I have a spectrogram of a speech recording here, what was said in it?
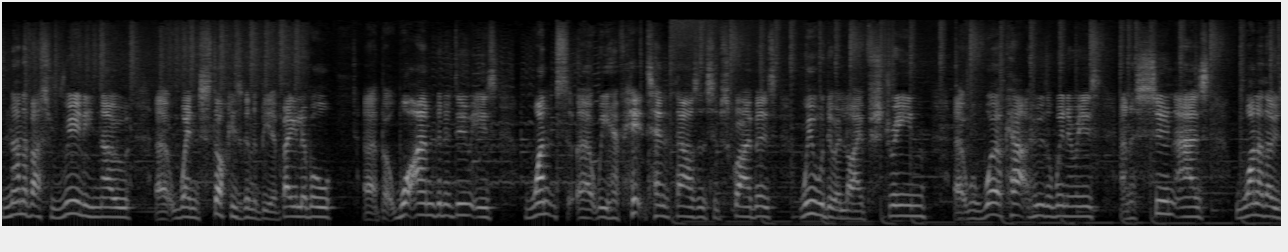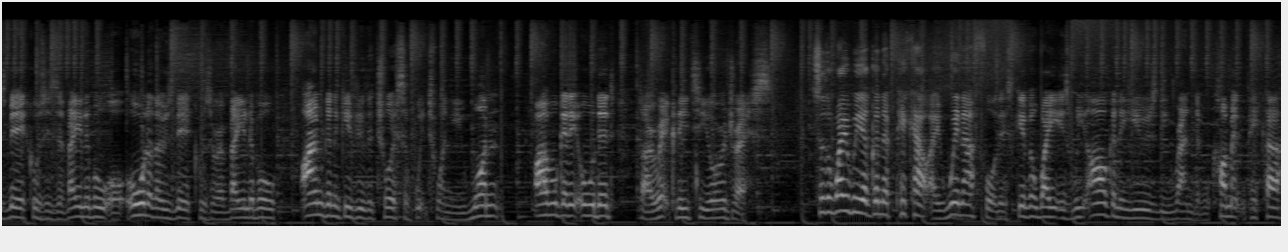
none of us really know uh, when stock is going to be available. Uh, but what I'm going to do is once uh, we have hit 10,000 subscribers, we will do a live stream. Uh, we'll work out who the winner is. And as soon as one of those vehicles is available or all of those vehicles are available, I'm going to give you the choice of which one you want. I will get it ordered directly to your address. So the way we are going to pick out a winner for this giveaway is we are going to use the random comment picker.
